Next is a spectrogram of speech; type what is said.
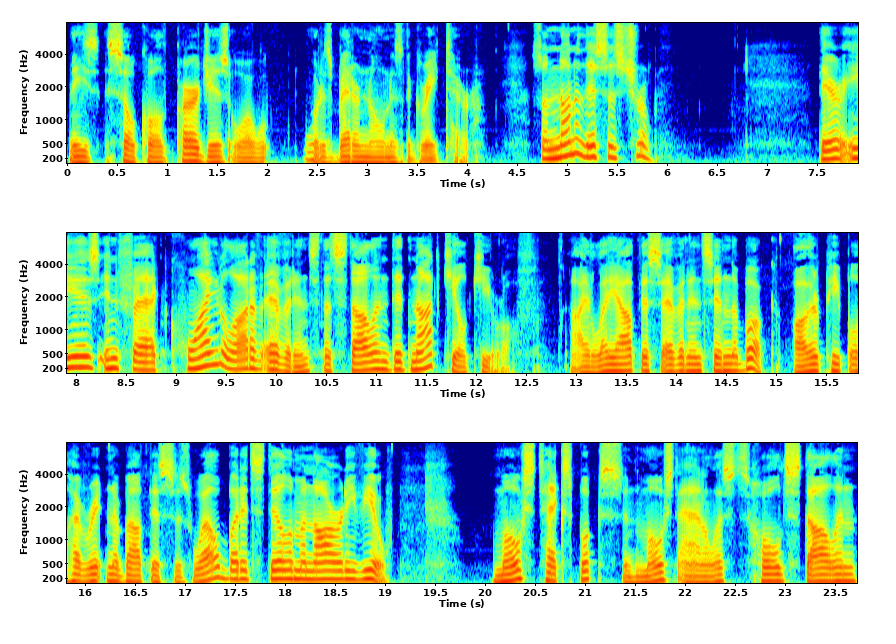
these so called purges, or what is better known as the Great Terror. So none of this is true. There is, in fact, quite a lot of evidence that Stalin did not kill Kirov. I lay out this evidence in the book. Other people have written about this as well, but it's still a minority view. Most textbooks and most analysts hold Stalin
